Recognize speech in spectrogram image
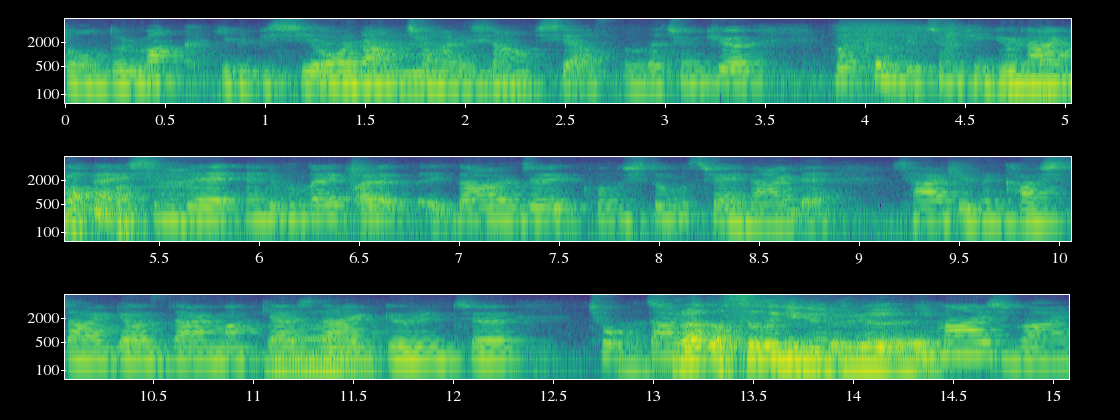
dondurmak gibi bir şey. Oradan çağrışan bir şey aslında. Çünkü bakın bütün figürler değil mi? Şimdi hani bunlar hep ara- daha önce konuştuğumuz şeylerdi. İşte herkesin kaşlar, gözler, makyajlar, Ha. görüntü çok Ha, daha surat asılı gibi bir duruyor. imaj var.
